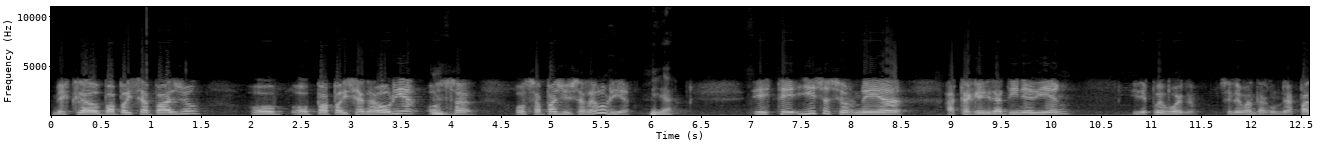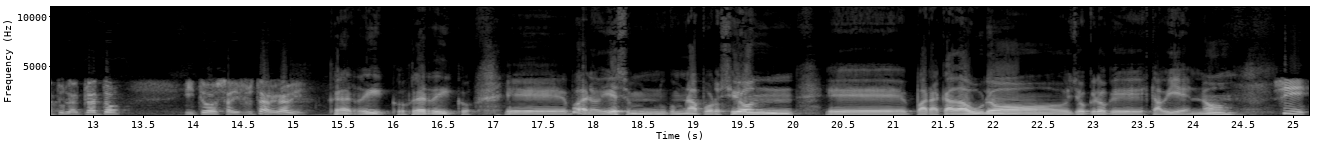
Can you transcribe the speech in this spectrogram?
mezclado papa y zapallo, o, papa y zanahoria, o, o zapallo y zanahoria. Mira. Este, y eso se hornea hasta que gratine bien y después, bueno, se levanta con una espátula al plato y todos a disfrutar, Gaby. Qué rico, qué rico. Eh, bueno, y es una porción eh, para cada uno, yo creo que está bien, ¿no? Sí,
